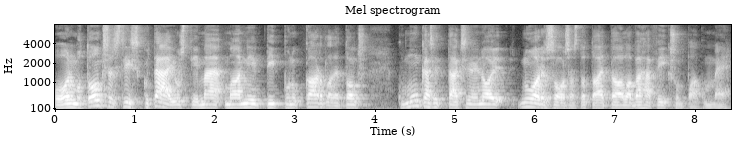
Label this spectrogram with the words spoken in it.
On, mutta onko se siis, kun tää justiin, mä, mä oon niin tippunut kartalta, että onks, kun mun käsittääkseni noi nuoriso-osasto taitaa olla vähän fiksumpaa kuin me.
